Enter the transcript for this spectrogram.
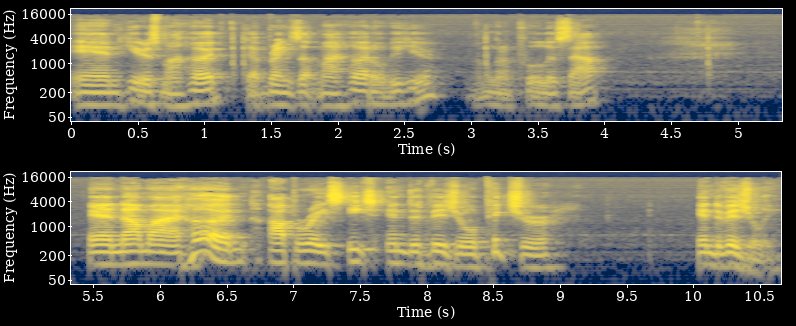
and here's my HUD. That brings up my HUD over here. I'm going to pull this out. And now my HUD operates each individual picture individually.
